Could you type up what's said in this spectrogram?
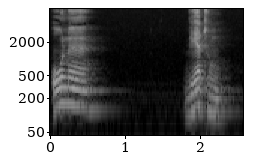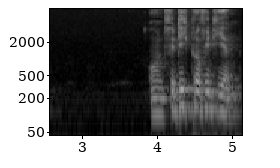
Ohne Wertung. Und für dich profitieren.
